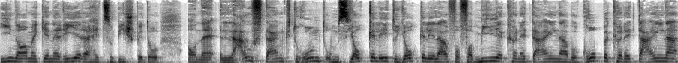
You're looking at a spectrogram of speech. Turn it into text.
Einnahmen generieren kann. Hat zum Beispiel hier an einen Lauf gedacht, rund ums Joggeli, der Joggeli-Lauf, wo Familien können teilnehmen, wo Gruppen können teilnehmen,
